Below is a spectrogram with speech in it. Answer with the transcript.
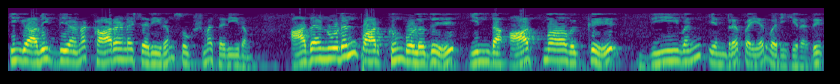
இங்கு அவித்யான காரண சரீரம் சூக்ம சரீரம். அதனுடன் பார்க்கும் பொழுது இந்த ஆத்மாவுக்கு ஜீவன் என்ற பெயர் வருகிறது.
